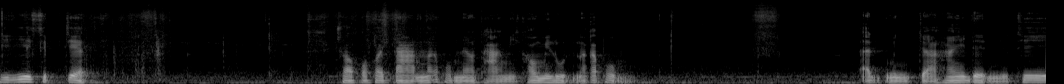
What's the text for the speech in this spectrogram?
ที่ 27 ชอบก็ค่อยตามนะครับผมแนวทางมีเข้ามีหลุดนะครับผม อดมินจะให้เด่นอยู่ที่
